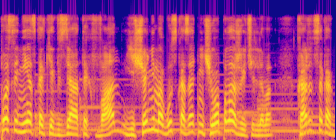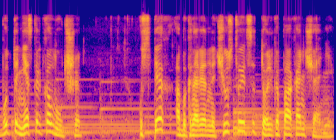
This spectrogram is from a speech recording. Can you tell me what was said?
После нескольких взятых ванн еще не могу сказать ничего положительного. Кажется, как будто несколько лучше. Успех обыкновенно чувствуется только по окончании.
